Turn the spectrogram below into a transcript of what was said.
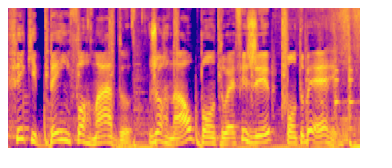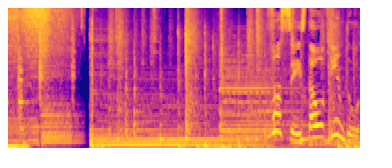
Fique bem informado. jornal.fg.br. Você está ouvindo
